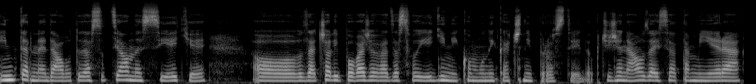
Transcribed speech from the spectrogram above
internet alebo teda sociálne siete o, začali považovať za svoj jediný komunikačný prostriedok. Čiže naozaj sa tá miera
